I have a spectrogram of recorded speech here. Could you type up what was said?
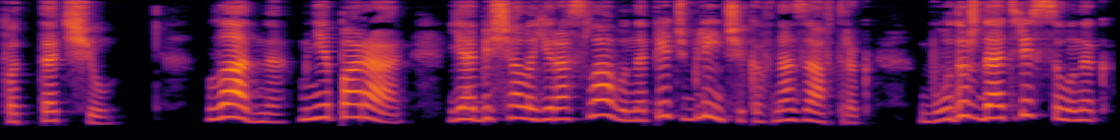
«Подточу». «Ладно, мне пора. Я обещала Ярославу напечь блинчиков на завтрак. Буду ждать рисунок».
